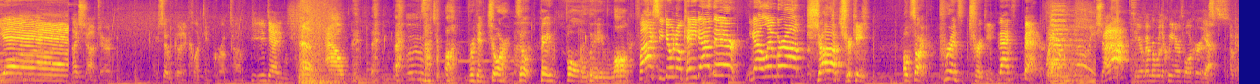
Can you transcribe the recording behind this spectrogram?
Yeah! Nice job, Jared. So good at collecting grub tub. Y- Your daddy would be. Ow. Such a freaking chore. So painfully long. Fox, you doing okay down there? You gotta limber up. Shut up, Tricky. Oh, sorry. Prince Tricky. That's better. Where are we going? Shut up! Do you remember where the Queen Earthwalker is? Yes. Okay.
